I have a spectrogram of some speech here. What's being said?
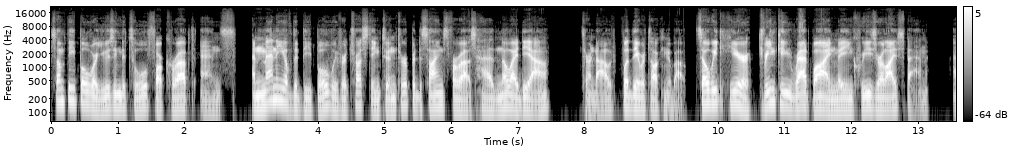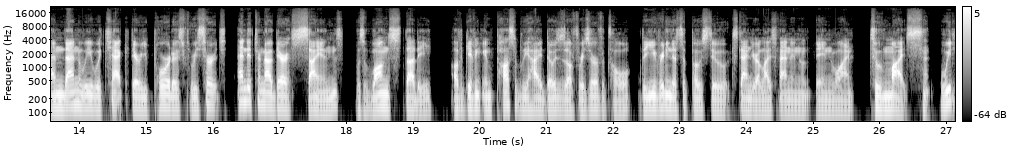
Some people were using the tool for corrupt ends. And many of the people we were trusting to interpret the signs for us had no idea, turned out, what they were talking about. So we'd hear drinking red wine may increase your lifespan. And then we would check the reporter's research, and it turned out their science was one study of giving impossibly high doses of resveratrol, the ingredient that's supposed to extend your lifespan in, in wine, to mice. We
